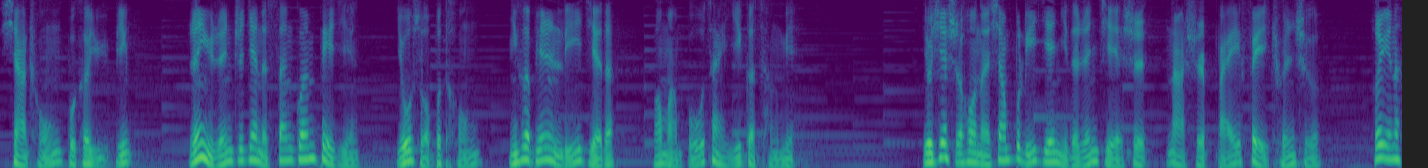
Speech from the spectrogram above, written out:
夏虫不可语冰，人与人之间的三观背景有所不同，你和别人理解的往往不在一个层面。有些时候呢，向不理解你的人解释，那是白费唇舌。所以呢，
